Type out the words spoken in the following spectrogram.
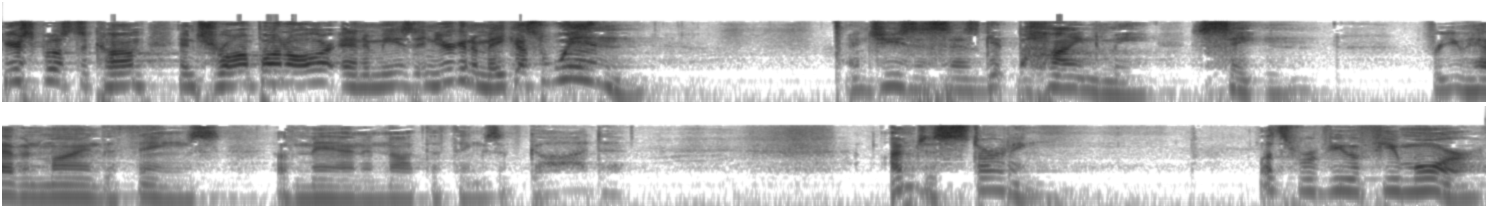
You're supposed to come and tromp on all our enemies and you're going to make us win. And Jesus says, get behind me, Satan, for you have in mind the things of man and not the things of God. I'm just starting. Let's review a few more.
